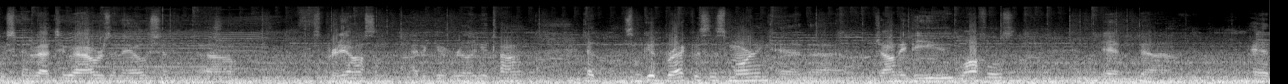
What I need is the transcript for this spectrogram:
We spent about two hours in the ocean. Um, it's pretty awesome. Had a good, really good time. Had some good breakfast this morning. Had uh, Johnny D waffles and uh, had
